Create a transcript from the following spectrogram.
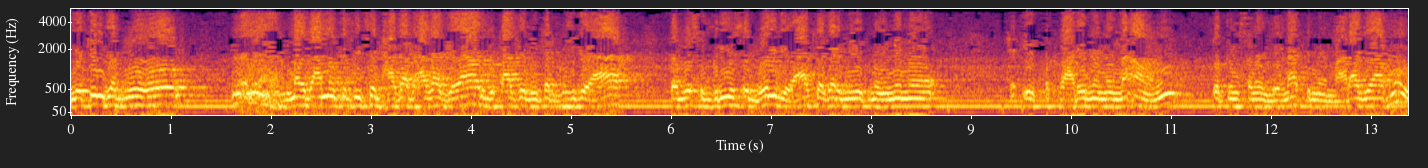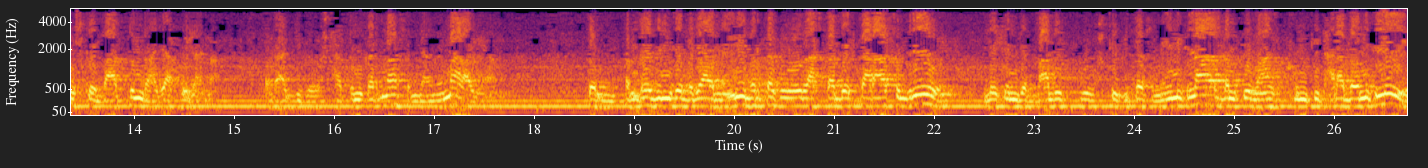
लेकिन जब वो मैदानों के पीछे भागा भागा गया और गुफा के भीतर घुस गया, तब वो सुग्रीव से बोल गया कि अगर मैं एक महीने में, एक पखवाड़े में मैं न आऊँ तो तुम समझ लेना कि मैं मारा गया हूँ, उसके बाद तुम राजा हो जाना और राज्य व्यवस्था तुम करना समझा मैं मारा गया। तो पंद्रह दिन के बजाय महीने भर तक वो रास्ता देखता रहा सुग्रीव। लेकिन जब बालिक उसके भीतर से नहीं निकला, बल्कि वहाँ खून की धारा बह निकली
